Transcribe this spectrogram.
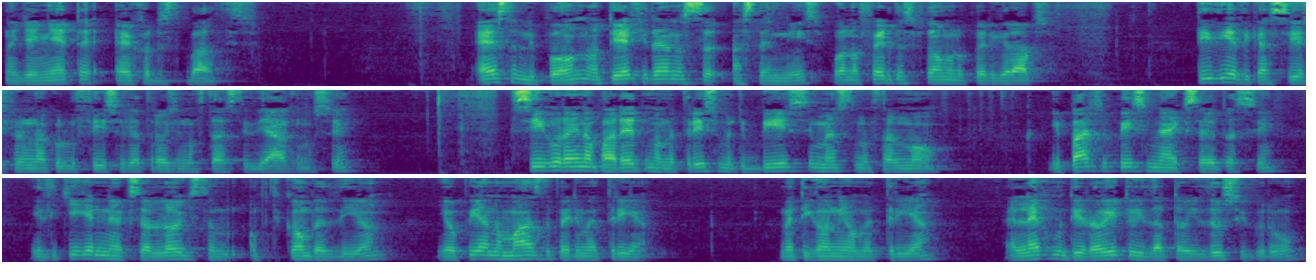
να γεννιέται έχοντας την πάθηση. Έστω λοιπόν ότι έρχεται ένας ασθενής που αναφέρει τα συμπτώματα που περιγράψα. Τι διαδικασίες πρέπει να ακολουθήσει ο γιατρός για να φτάσει στη διάγνωση; Σίγουρα είναι απαραίτητο να μετρήσουμε την πίεση μέσα στον οφθαλμό. Υπάρχει επίσης μια εξέταση, ειδική για την αξιολόγηση των οπτικών πεδίων, η οποία ονομάζεται περιμετρία. Με τη γωνιομετρία ελέγχουμε τη ροή του υδατοειδού υγρού,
